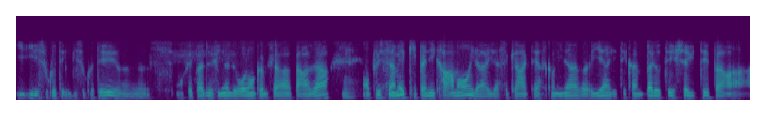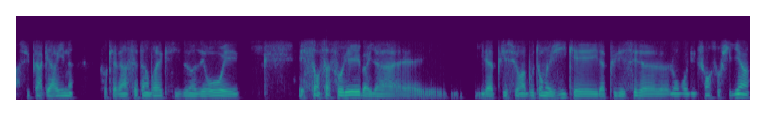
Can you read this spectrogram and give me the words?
il, est sous côté. Il est sous côté. Euh, on fait pas de finale de Roland comme ça par hasard. En plus, c'est un mec qui panique rarement. Il a, il a ce caractère scandinave. Hier, il était quand même ballotté, chahuté par un, super Garine. Crois qu'il y avait un 7-1 break, 6-2, 1-0 et sans s'affoler, bah, il a il a appuyé sur un bouton magique et il a pu laisser l'ombre d'une chance aux Chiliens.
